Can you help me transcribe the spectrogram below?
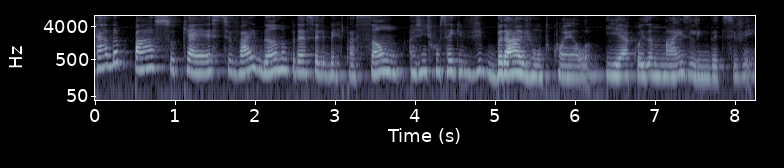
cada passo que a Este vai dando para essa libertação, a gente consegue vibrar junto com ela. E é a coisa mais linda de se ver.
